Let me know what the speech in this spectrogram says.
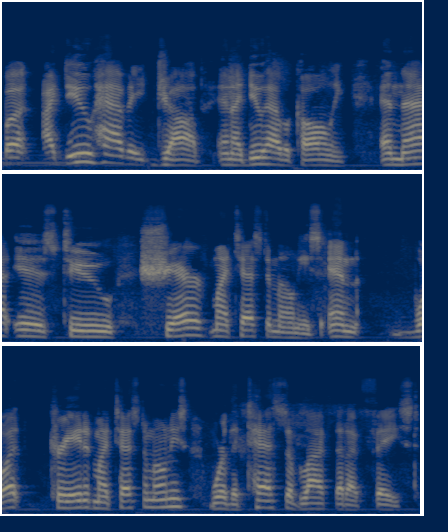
but I do have a job and I do have a calling, and that is to share my testimonies. And what created my testimonies were the tests of life that I've faced.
